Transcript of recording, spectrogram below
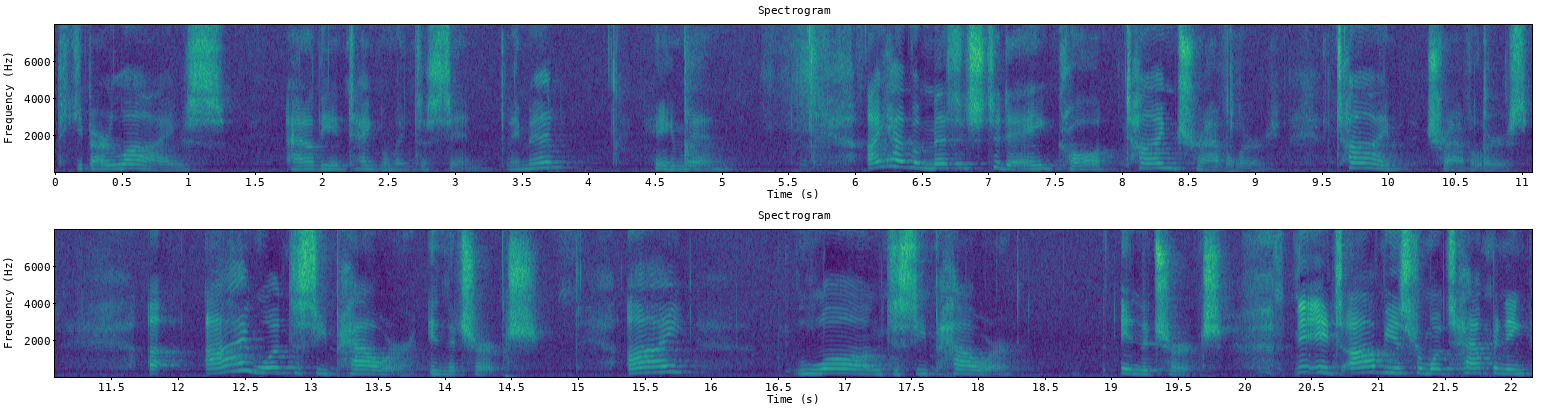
to keep our lives out of the entanglement of sin. Amen? Amen. I have a message today called Time Travelers. Time Travelers. Uh, I want to see power in the church. I long to see power in the church. It's obvious from what's happening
